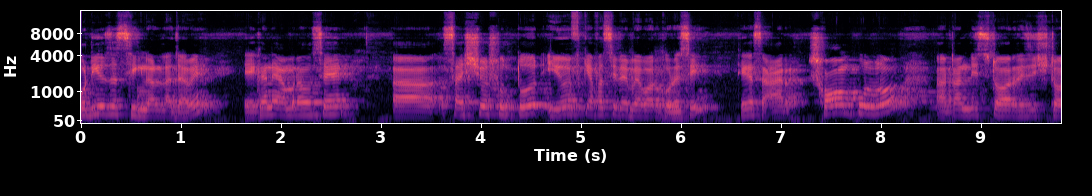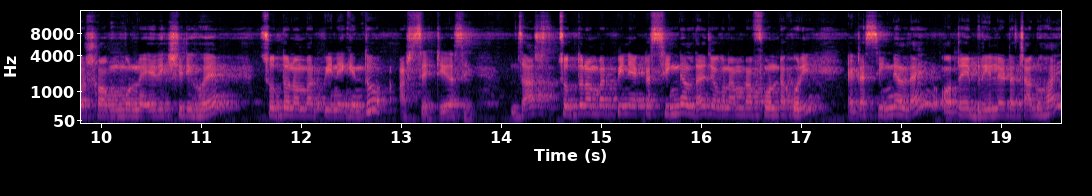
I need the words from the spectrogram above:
অডিও যে সিগন্যালটা যাবে, এখানে আমরা হচ্ছে চারশো সত্তর ইউএফ ক্যাপাসিটি ব্যবহার করেছি। ঠিক আছে? আর সম্পূর্ণ ট্রানজিস্টর রেজিস্টর সম্পূর্ণ এদিক সেদিক হয়ে চোদ্দ নম্বর পিনে কিন্তু আসছে, ঠিক আছে? জাস্ট চোদ্দ নম্বর পিনে একটা সিগন্যাল দেয়, যখন আমরা ফোনটা করি, একটা সিগন্যাল দেয়, অতএব রিলেটা চালু হয়।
